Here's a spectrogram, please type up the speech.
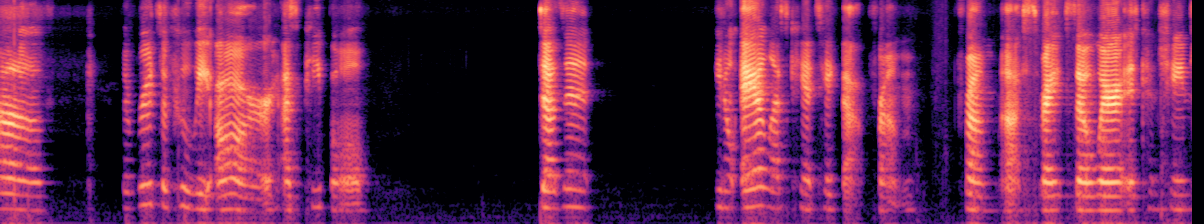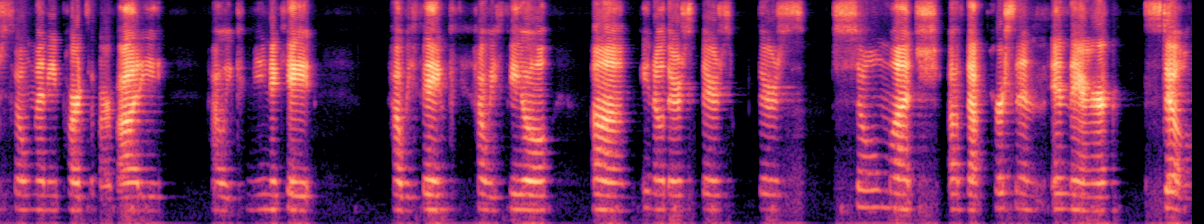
of the roots of who we are as people doesn't you know als can't take that from from us right? So where it can change so many parts of our body how we communicate how we think how we feel. Um, you know there's there's there's so much of that person in there still.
